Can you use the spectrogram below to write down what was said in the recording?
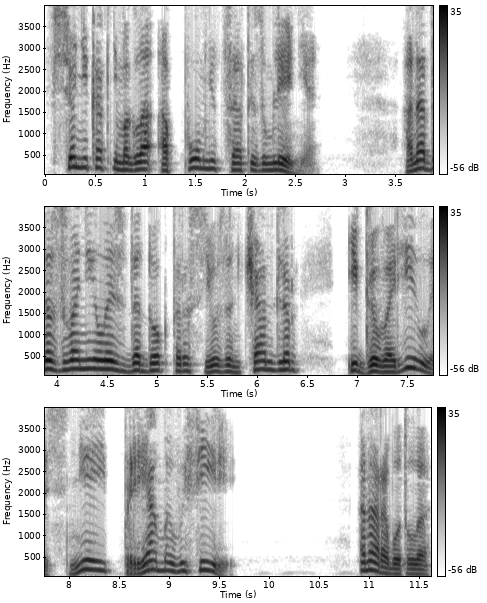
все никак не могла опомниться от изумления. Она дозвонилась до доктора Сьюзен Чандлер и говорила с ней прямо в эфире. Она работала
